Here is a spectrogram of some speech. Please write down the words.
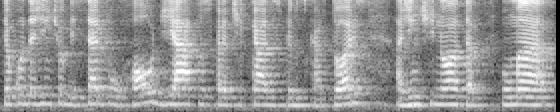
Então, quando a gente observa o rol de atos praticados pelos cartórios, a gente nota uma,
